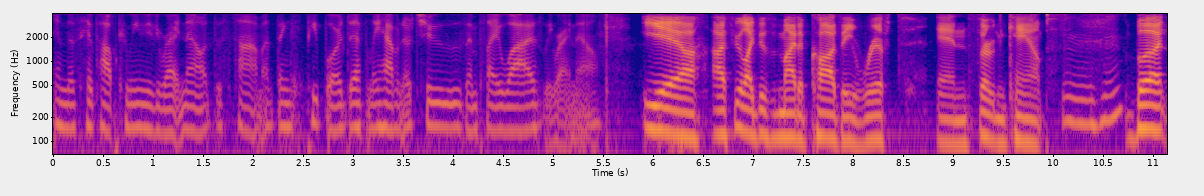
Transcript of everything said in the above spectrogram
in this hip hop community right now at this time. I think people are definitely having to choose and play wisely right now. yeah, I feel like this might have caused a rift in certain camps. Mm-hmm. But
